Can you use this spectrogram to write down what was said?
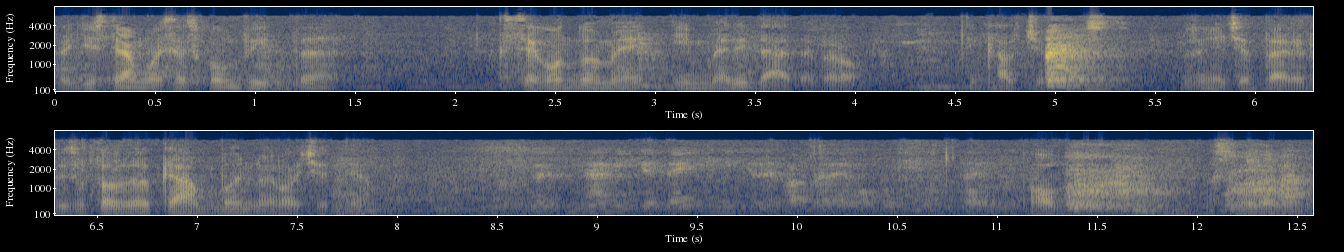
registriamo questa sconfitta, secondo me immeritata, però in calcio è questo, bisogna accettare il risultato del campo e noi lo accettiamo. le dinamiche tecniche ne parleremo con Montello. Ovvio, Per assolutamente.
